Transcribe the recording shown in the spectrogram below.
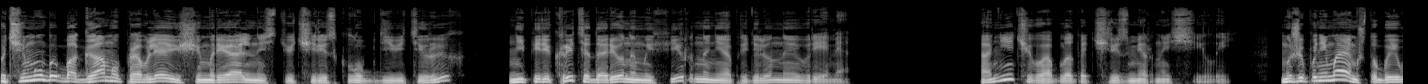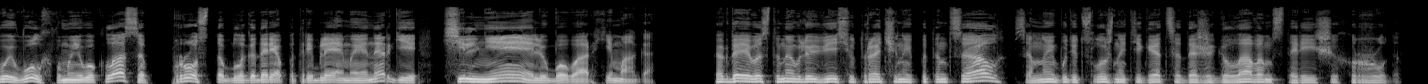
Почему бы богам, управляющим реальностью через клуб девятерых, не перекрыть одаренным эфир на неопределенное время? А нечего обладать чрезмерной силой. Мы же понимаем, что боевой волхв моего класса просто благодаря потребляемой энергии сильнее любого архимага. Когда я восстановлю весь утраченный потенциал, со мной будет сложно тягаться даже главам старейших родов.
